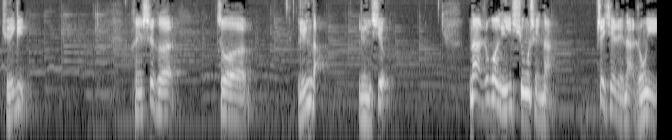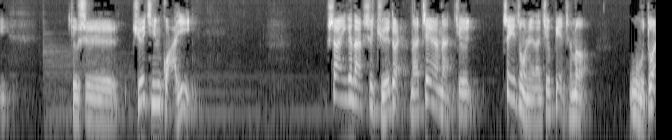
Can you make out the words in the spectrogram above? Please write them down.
决定，很适合做领导、领袖。那如果临凶神呢，这些人呢，容易就是。绝情寡义，上一个呢是决断，那这样呢就这一种人呢就变成了武断，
